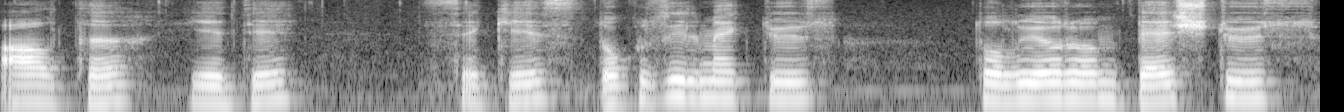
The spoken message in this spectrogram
6 7 8 9 ilmek düz doluyorum. 5 düz.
